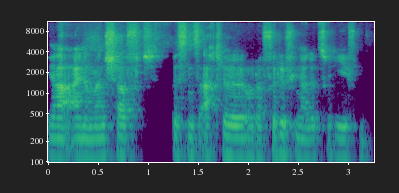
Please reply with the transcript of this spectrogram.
ja, eine Mannschaft bis ins Achtel- oder Viertelfinale zu hieven.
